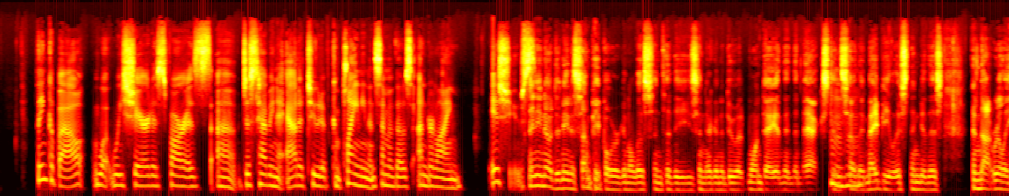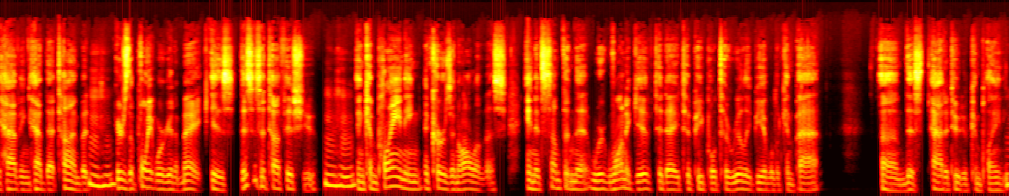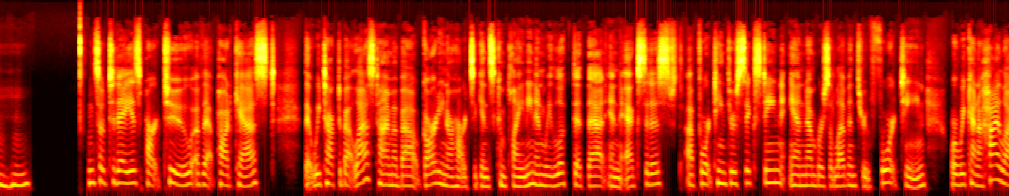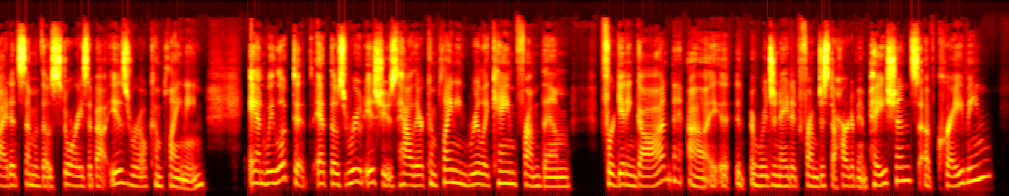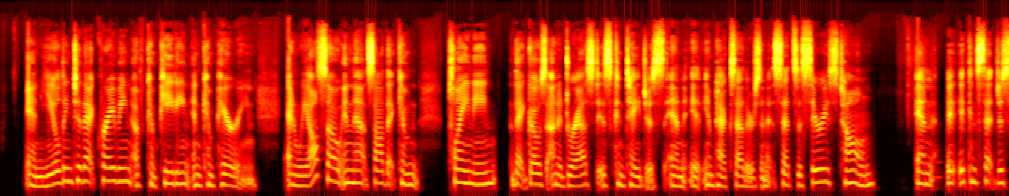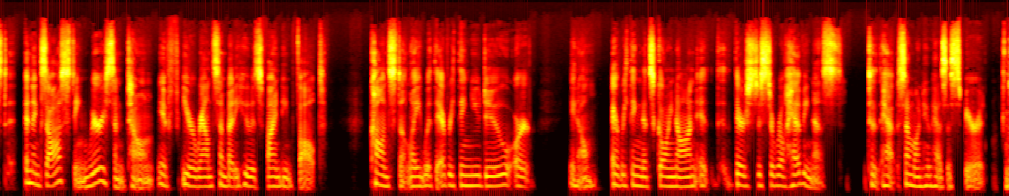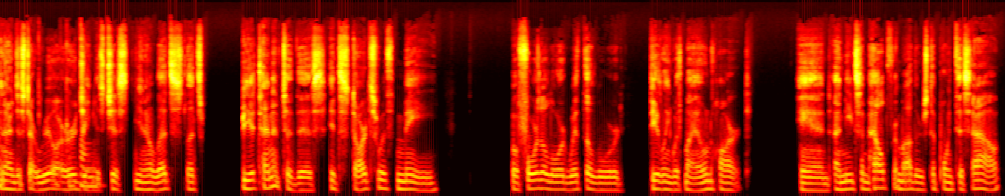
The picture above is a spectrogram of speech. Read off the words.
think about what we shared as far as uh, just having an attitude of complaining and some of those underlying issues. And you know, Danina, some people are going to listen to these and they're going to do it one day and then the next. And mm-hmm. so they may be listening to this and not really having had that time. But mm-hmm. here's the point we're going to make is this is a tough issue. Mm-hmm. And complaining occurs in all of us. And it's something that we want to give today to people to really be able to combat um, this attitude of complaining. Mm-hmm. And so today is part two of that podcast that we talked about last time about guarding our hearts against complaining. And we looked at that in Exodus uh, 14 through 16 and Numbers 11 through 14, where we kind of highlighted some of those stories about Israel complaining. And we looked at, at those root issues, how their complaining really came from them forgetting God. Uh, it, it originated from just a heart of impatience, of craving, and yielding to that craving, of competing and comparing. And we also, in that, saw that complaining that goes unaddressed is contagious and it impacts others and it sets a serious tone. And it, it can set just an exhausting, wearisome tone if you're around somebody who is finding fault constantly with everything you do or you know everything that's going on it, there's just a real heaviness to have someone who has a spirit and I just a real urging is just you know let's let's be attentive to this. It starts with me before the lord with the lord dealing with my own heart. And i need some help from others to point this out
